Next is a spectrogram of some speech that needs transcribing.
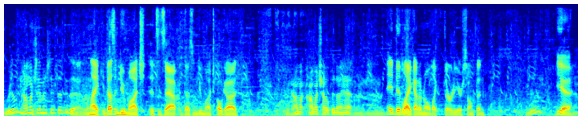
Really? How much damage did that do that? Like, it doesn't do much. It's a zap. It doesn't do much. Oh god. Wait, how much how much health did I have? It did like I don't know, like 30 or something. Really? Yeah. yeah.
